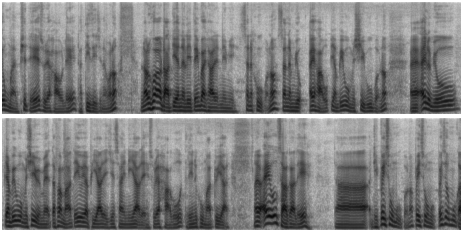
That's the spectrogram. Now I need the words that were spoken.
ရုပ်မှန်ဖြစ်တယ်ဆိုတဲ့ဟာကိုလည်းဒါသိစေချင်တယ်ပေါ့နော် နောက်တစ်ခုကတော့ဒါ TNL သိမ့်ပိုက်ထားတဲ့နေမြေ12ခုပေါ့နော်12မြို့အဲ့ဟာကိုပြန်ပေးဖို့မရှိဘူးပေါ့နော်အဲအဲ့လိုမျိုးပြန်ပေးဖို့မရှိပေမဲ့တစ်ဖက်မှာတရုတ်ရဲ့ PR တွေရင်ဆိုင်နေရတယ်ဆိုတဲ့ဟာကိုသတင်းတစ်ခုမှတွေ့ရတယ်အဲ့တော့အဲ့ဥစ္စာကလည်းဒါဒီပိတ်ဆို့မှုပေါ့နော်ပိတ်ဆို့မှုပိတ်ဆို့မှုက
